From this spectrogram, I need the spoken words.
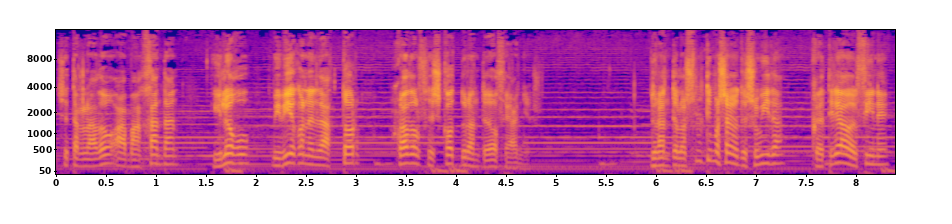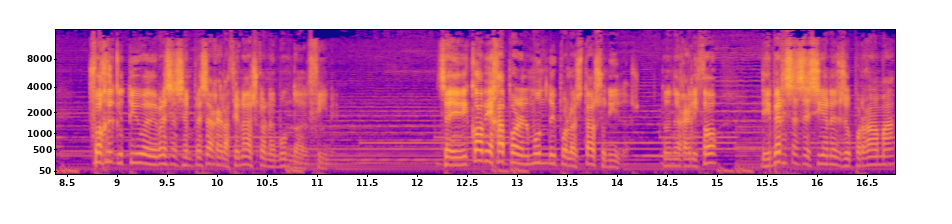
se trasladó a Manhattan y luego vivió con el actor Rodolph Scott durante 12 años. Durante los últimos años de su vida, retirado del cine, fue ejecutivo de diversas empresas relacionadas con el mundo del cine. Se dedicó a viajar por el mundo y por los Estados Unidos, donde realizó diversas sesiones de su programa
